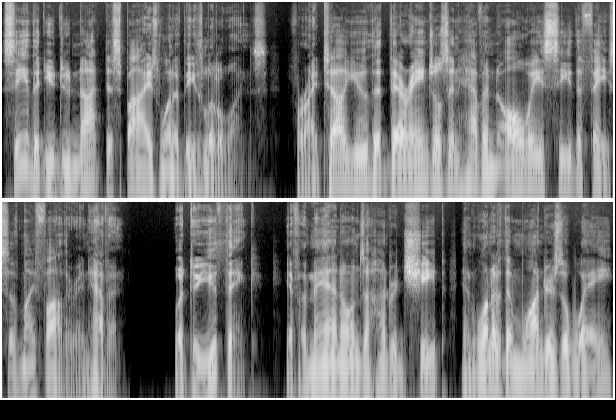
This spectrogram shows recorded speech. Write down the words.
See that you do not despise one of these little ones, for I tell you that their angels in heaven always see the face of my Father in heaven. What do you think? If a man owns a hundred sheep, and one of them wanders away,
